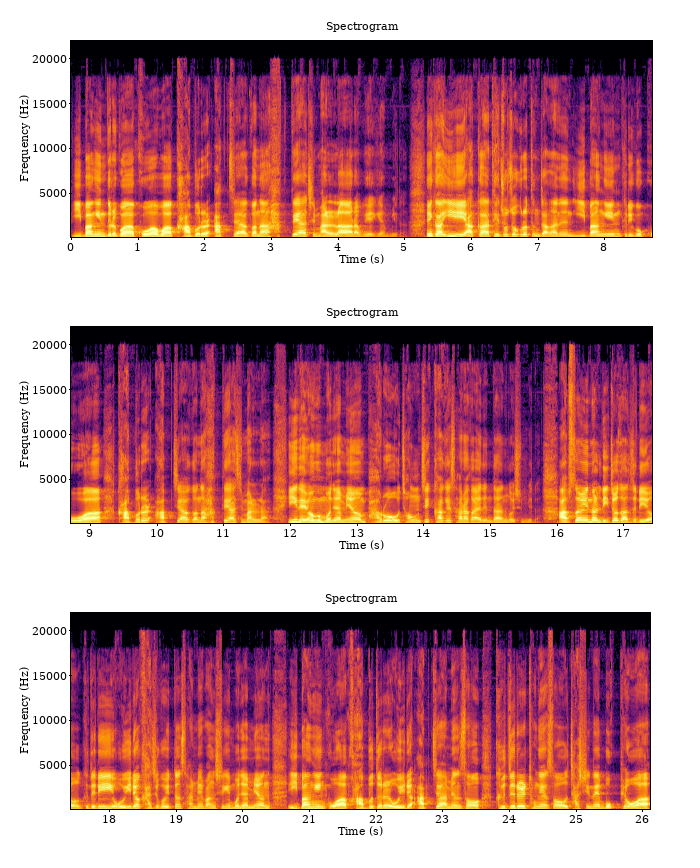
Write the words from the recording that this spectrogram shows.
이방인들과 고아와 가부를 악제하거나 학대하지 말라라고 얘기합니다. 그러니까 이 아까 대조적으로 등장하는 이방인 그리고 고아 가부를 압제하거나 학대하지 말라. 이 내용은 뭐냐면 바로 정직하게 살아가야 된다는 것입니다. 앞서 있는 리더자들이요. 그들이 오히려 가지고 있던 삶의 방식이 뭐냐면 이방인 고아 가부들을 오히려 압제하면서 그들을 통해서 자신의 목표와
